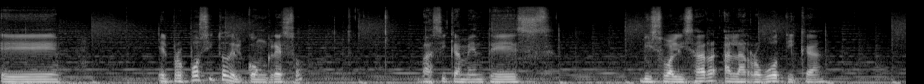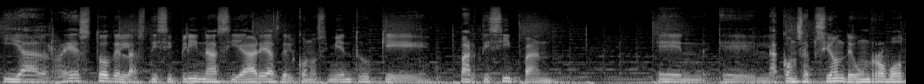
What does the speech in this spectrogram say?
Eh, el propósito del Congreso básicamente es visualizar a la robótica y al resto de las disciplinas y áreas del conocimiento que participan en eh, la concepción de un robot,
